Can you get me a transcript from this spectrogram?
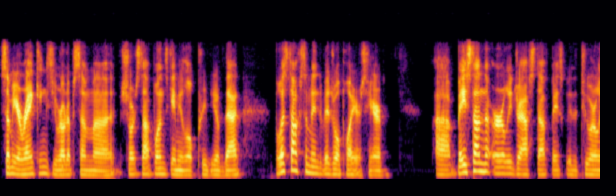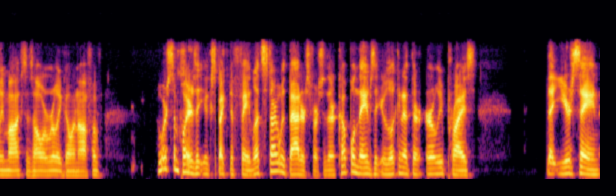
some of your rankings. You wrote up some uh, shortstop ones, gave me a little preview of that. But let's talk some individual players here. Uh, based on the early draft stuff, basically the two early mocks is all we're really going off of. Who are some players that you expect to fade? Let's start with batters first. So there are a couple names that you're looking at their early price that you're saying,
